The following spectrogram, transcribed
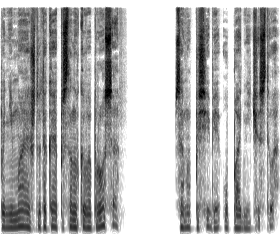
Понимая, что такая постановка вопроса — само по себе упадничество.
